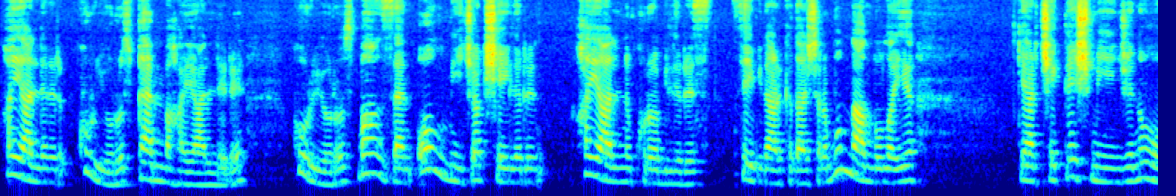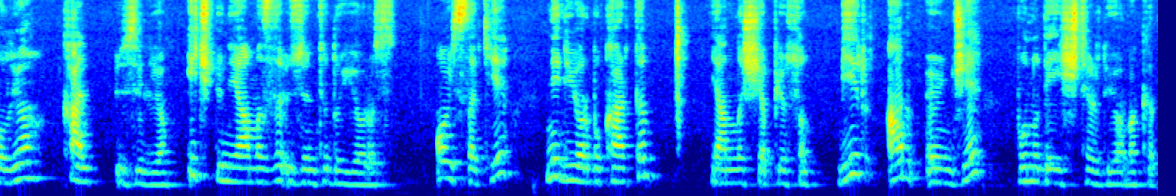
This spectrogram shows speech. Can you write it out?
Hayalleri kuruyoruz, pembe hayalleri kuruyoruz. Bazen olmayacak şeylerin hayalini kurabiliriz sevgili arkadaşlarım. Bundan dolayı gerçekleşmeyince ne oluyor? Kalp üzülüyor. İç dünyamızda üzüntü duyuyoruz. Oysa ki ne diyor bu kartım? Yanlış yapıyorsun. Bir an önce bunu değiştir diyor bakın.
